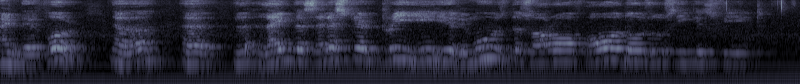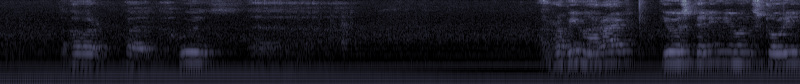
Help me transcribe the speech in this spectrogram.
And therefore, uh, uh, like the celestial tree, he removes the sorrow of all those who seek his feet. Our, uh, who is uh, Ravi Maharaj, he was telling me one story.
